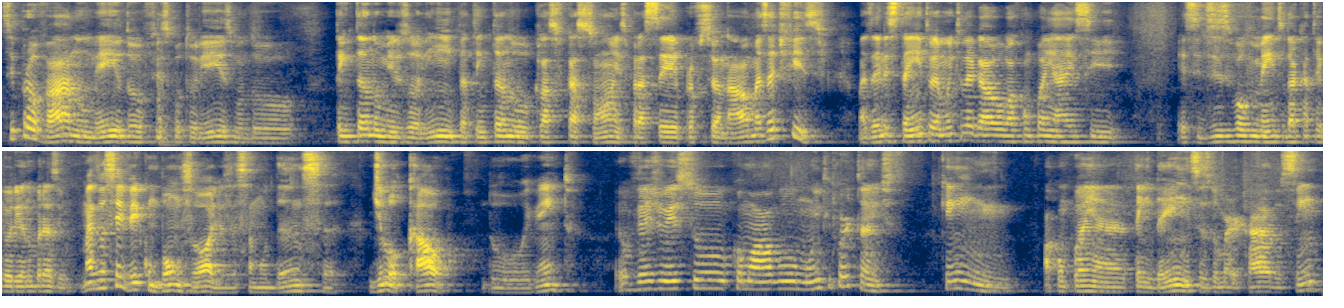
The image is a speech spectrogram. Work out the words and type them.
se provar no meio do fisiculturismo, do tentando Miss Olímpia, tentando classificações para ser profissional, mas é difícil. Mas eles tentam, é muito legal acompanhar esse esse desenvolvimento da categoria no Brasil. Mas você vê com bons olhos essa mudança de local do evento? Eu vejo isso como algo muito importante. Quem acompanha tendências do mercado, sim,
